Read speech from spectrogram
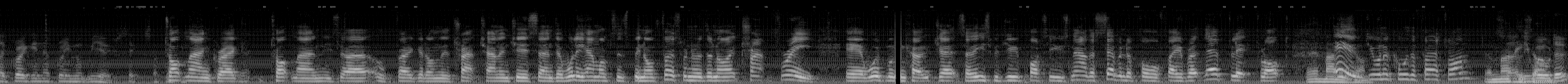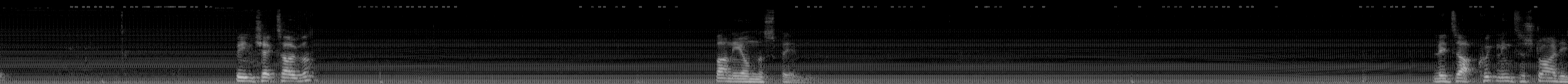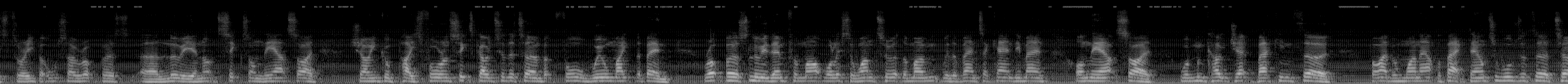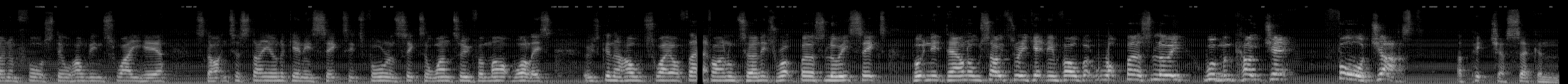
uh, Greg in agreement with you? Six. I. Top man, Greg. Yeah. Top man. He's uh, oh, very good on the trap challenges. And uh, Willie Hamilton's been on first winner of the night, trap three here, Woodman Coat Jet. So he's with you, Potty, who's now the seven to four favourite. They're flip flopped. Their Ian, on. do you want to call the first one? Their money's Certainly will do. Being checked over. Bunny on the spin. Lids up, quickly into stride is three, but also Rockburst uh, Louis are not six on the outside, showing good pace. Four and six go to the turn, but four will make the bend. Rockburst Louis then for Mark Wallace, a 1 2 at the moment with Evanta Candyman on the outside. Woodman Coat Jet back in third. Five and one out the back, down towards the third turn, and four still holding sway here. Starting to stay on again is six. It's four and six, a one two for Mark Wallace, who's going to hold sway off that final turn. It's Rockburst Louis six, putting it down. Also three getting involved, but Rockburst Louis, Woodman Coat Jet four just a picture second.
